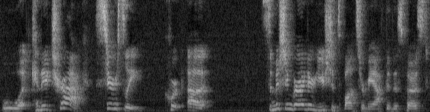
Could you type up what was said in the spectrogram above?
What can it track? Seriously, uh, Submission Grinder, you should sponsor me after this post.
